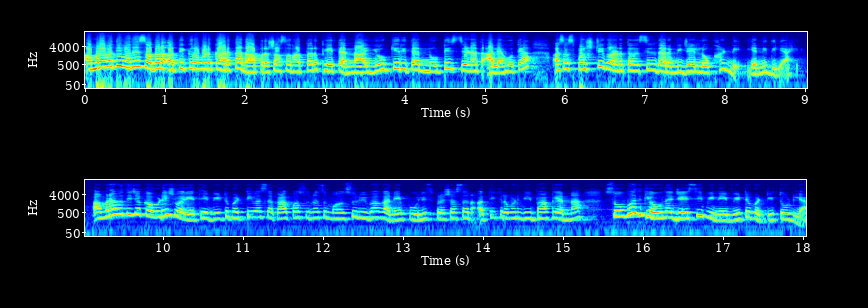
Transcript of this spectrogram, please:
अमरावतीमध्ये सदर अतिक्रमण काढताना प्रशासनातर्फे त्यांना योग्यरित्या नोटीस देण्यात आल्या होत्या असं स्पष्टीकरण तहसीलदार विजय लोखंडे यांनी दिले आहे. अमरावतीच्या कवडेश्वर येथे वीटभट्टी व सकाळपासूनच महसूल विभागाने पोलीस प्रशासन अतिक्रमण विभाग यांना सोबत घेऊन जेसीबीने वीटभट्टी तोडल्या.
